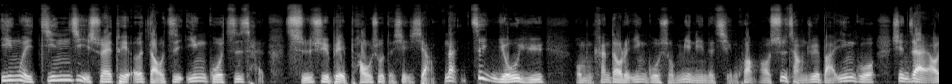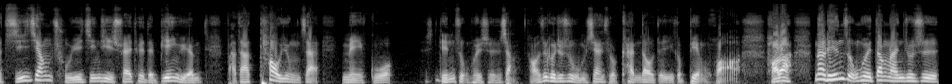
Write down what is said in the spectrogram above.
因为经济衰退而导致英国资产持续被抛售的现象。那正由于我们看到了英国所面临的情况好，市场就会把英国现在啊即将处于经济衰退的边缘。把它套用在美国联总会身上，好，这个就是我们现在所看到的一个变化啊。好了，那联总会当然就是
